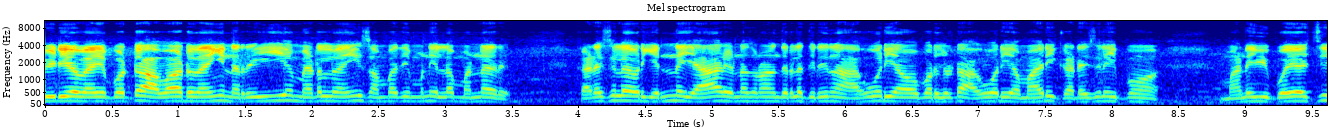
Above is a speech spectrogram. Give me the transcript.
வீடியோ வாங்கி போட்டு அவார்டு வாங்கி நிறைய மெடல் வாங்கி சம்பாத்தியம் பண்ணி எல்லாம் பண்ணார். கடைசியில் அவர் என்ன யார் என்ன சொன்னாலும் தெரியல. திடீர்னு அகோரியா போகிற சொல்லிட்டு அகோரியா மாதிரி கடைசியில் இப்போ மனைவி போயாச்சு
